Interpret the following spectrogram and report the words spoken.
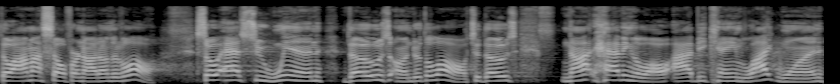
though I myself are not under the law. So as to win those under the law. To those not having the law, I became like one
